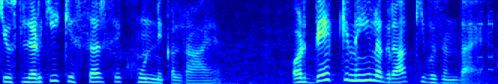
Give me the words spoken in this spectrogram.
कि उस लड़की के सर से खून निकल रहा है और देख के नहीं लग रहा कि वो ज़िंदा है।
